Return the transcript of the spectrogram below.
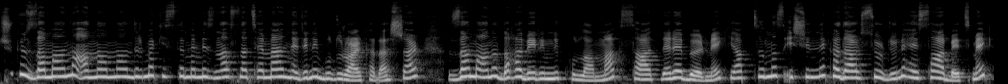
çünkü zamanı anlamlandırmak istememizin aslında temel nedeni budur arkadaşlar. Zamanı daha verimli kullanmak, saatlere bölmek, bölmek, yaptığımız işin ne kadar sürdüğünü hesap etmek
